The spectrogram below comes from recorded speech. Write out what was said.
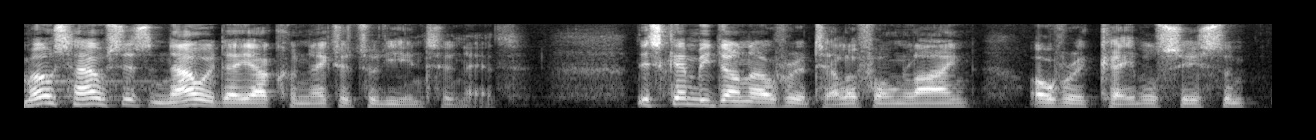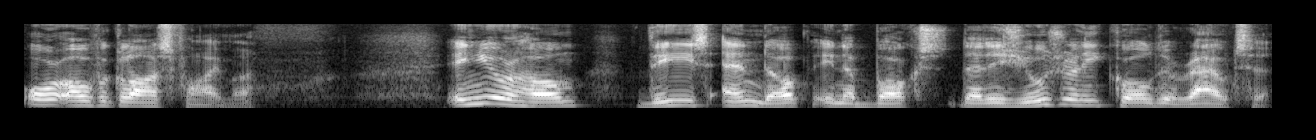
Most houses nowadays are connected to the internet. This can be done over a telephone line, over a cable system or over glass fiber. In your home these end up in a box that is usually called a router.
